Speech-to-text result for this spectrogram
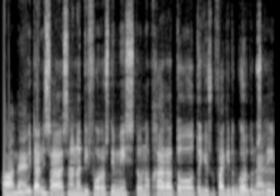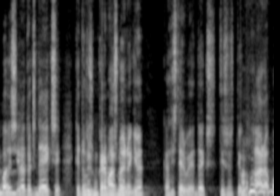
Α, ναι. που ήταν σαν, σαν αντιφόρο τιμή στον Οχάρα το, το Γιουσουφάκι του Γκόρντον Ναι, στη ναι, ναι, ναι. σειρά του 66. Και τον βρίσκουν κρεμασμένο. Και είμαι, καθίστε ρε, εντάξει, τι σωστή Οχάρα από,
